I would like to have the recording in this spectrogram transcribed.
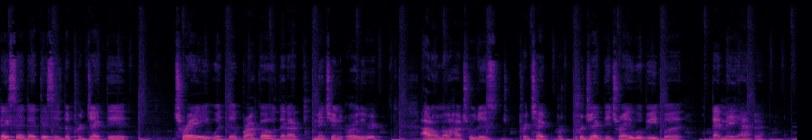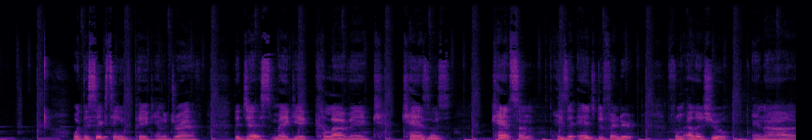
They said that this is the projected trade with the Broncos that I mentioned earlier. I don't know how true this project projected trade will be, but that may happen. With the 16th pick in the draft, the Jets may get Calavin Kansas Canson. He's an edge defender from LSU, and uh,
